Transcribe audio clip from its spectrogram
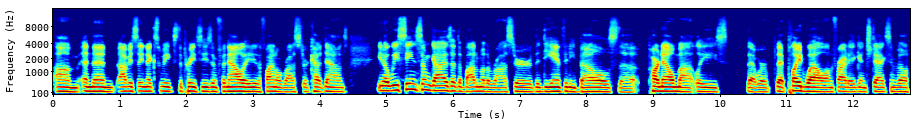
Um, and then obviously next week's the preseason finale, the final roster cut downs. You know, we've seen some guys at the bottom of the roster, the D'Anthony Bells, the Parnell Motleys that were that played well on Friday against Jacksonville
